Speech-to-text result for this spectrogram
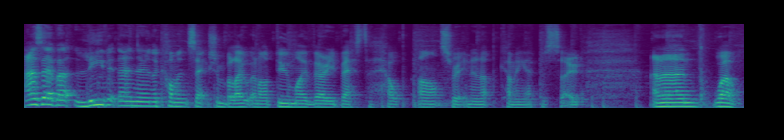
as ever, leave it down there in the comment section below and I'll do my very best to help answer it in an upcoming episode. And, then, well,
